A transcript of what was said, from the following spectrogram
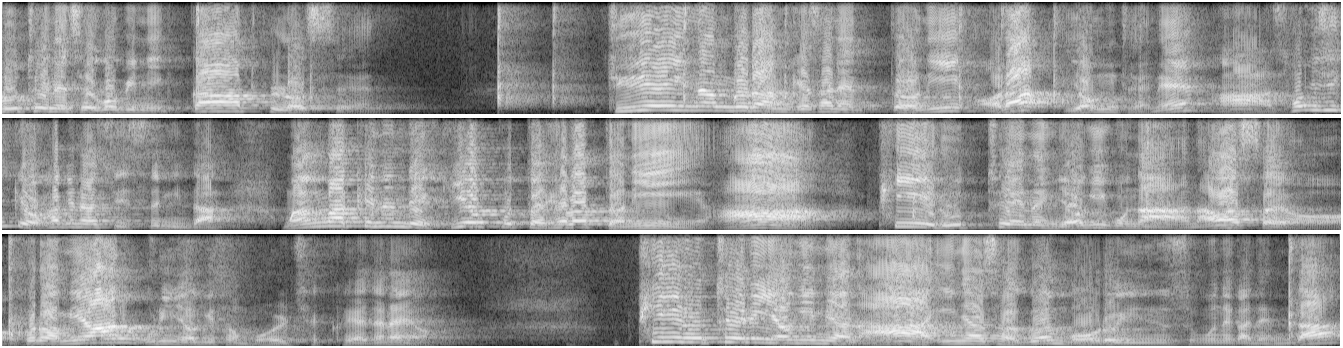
루트 n의 제곱이니까 플러스 n. 뒤에 있는 거랑 계산했더니 어라? 0 되네? 아, 손쉽게 확인할 수 있습니다. 막막했는데 기억부터 해봤더니 아, p 루트 n은 여기구나 나왔어요. 그러면 우린 여기서 뭘 체크해야 되나요? P 루트 n이 0이면 아, 이 녀석은 뭐로 인수분해가 된다?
